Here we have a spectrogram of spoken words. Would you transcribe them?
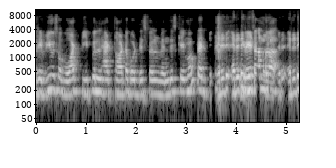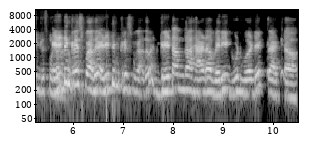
reviews of what people had thought about this film when this came out and editing great crisp, andra uh, editing crisp editing crisp uh, editing but great andhra had a very good verdict that uh,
